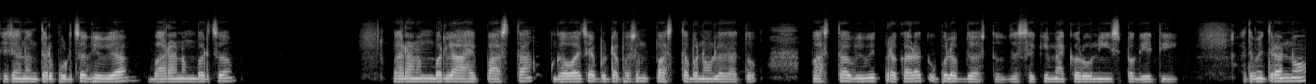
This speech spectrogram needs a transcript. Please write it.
त्याच्यानंतर पुढचं घेऊया. बारा नंबरचं. बारा नंबरला आहे पास्ता. गव्हाच्या पिठापासून पास्ता बनवला जातो. पास्ता विविध प्रकारात उपलब्ध असतो जसे की मॅकरोनी स्पगेटी आता मित्रांनो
